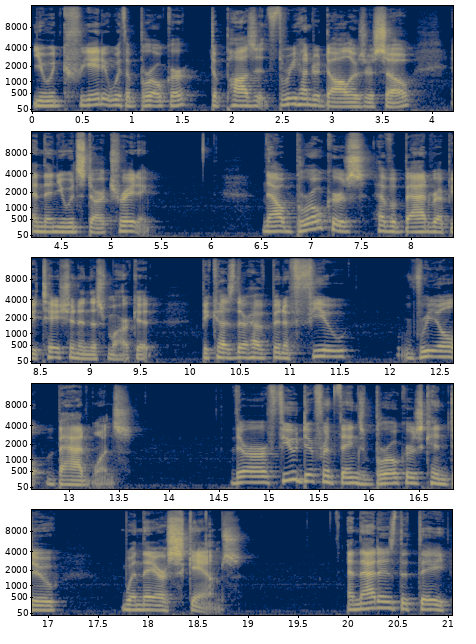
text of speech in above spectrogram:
you would create it with a broker, deposit $300 or so, and then you would start trading. Now, brokers have a bad reputation in this market because there have been a few real bad ones. There are a few different things brokers can do when they are scams, and that is that they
